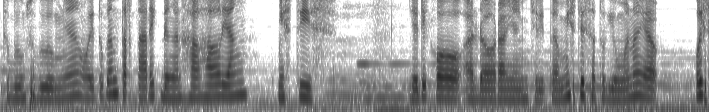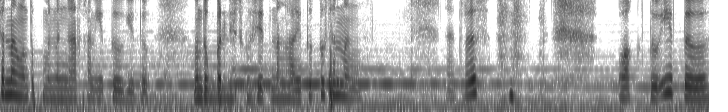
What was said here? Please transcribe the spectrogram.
sebelum-sebelumnya, waktu itu kan tertarik dengan hal-hal yang mistis. Jadi kalau ada orang yang cerita mistis atau gimana ya, Woi senang untuk mendengarkan itu gitu, untuk berdiskusi tentang hal itu tuh seneng. Nah terus waktu itu,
